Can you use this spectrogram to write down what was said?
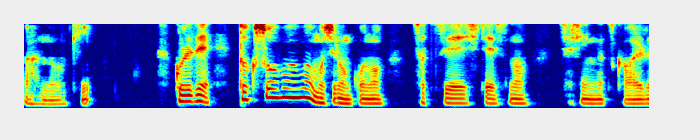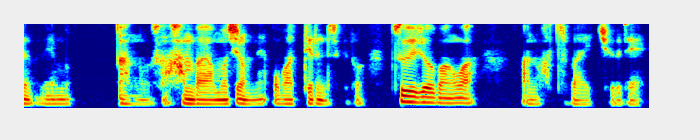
あの、き、これで、特装版はもちろんこの撮影してその写真が使われるので、もうあの、さ、販売はもちろんね、終わってるんですけど、通常版は、あの、発売中で、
